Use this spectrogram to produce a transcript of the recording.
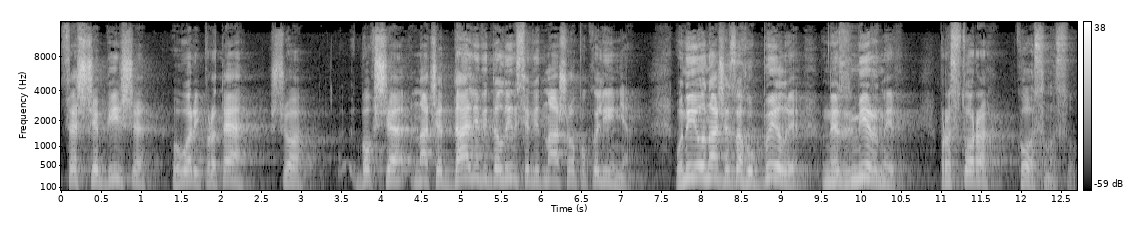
це ще більше говорить про те, що Бог ще, наче далі віддалився від нашого покоління. Вони його, наче загубили в незмірних просторах космосу.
